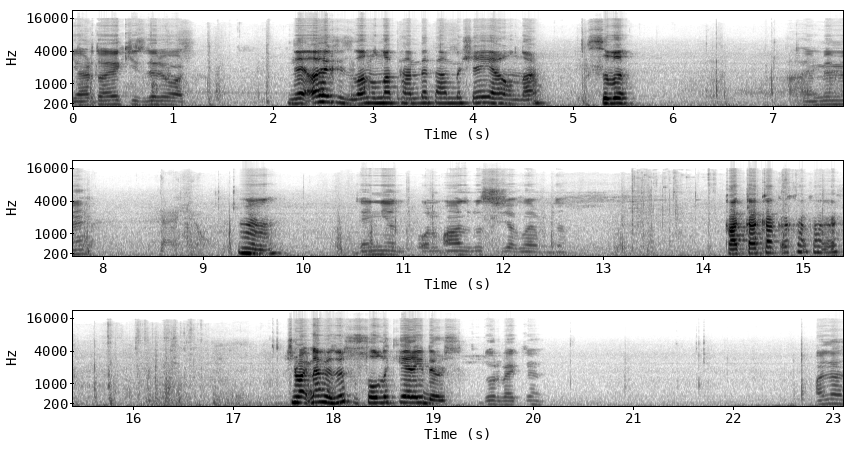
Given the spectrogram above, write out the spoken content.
Yerde ayak izleri var. ne ayak izi lan onlar pembe pembe şey ya onlar. Sıvı. Pembe mi? Hı. Daniel oğlum ağzımda sıcaklar burada. Kalk kalk kalk kalk kalk kalk. Şimdi bak ne yapıyoruz biliyor musun? Soldaki yere gidiyoruz. Dur bekle. Hala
